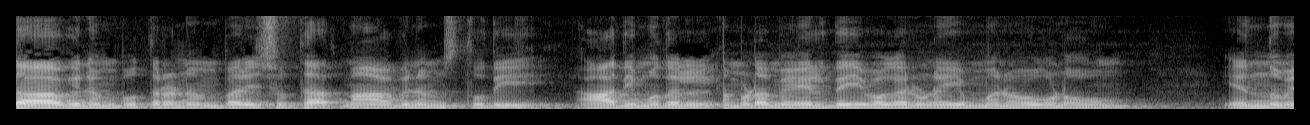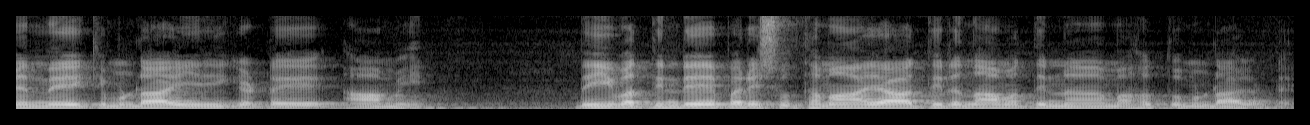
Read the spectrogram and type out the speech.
പിതാവിനും പുത്രനും പരിശുദ്ധാത്മാവിനും സ്തുതി. ആദ്യം മുതൽ നമ്മുടെ മേൽ ദൈവകരുണയും മനോഗുണവും എന്നും എന്നേക്കും ഉണ്ടായിരിക്കട്ടെ. ആമീൻ. ദൈവത്തിന്റെ പരിശുദ്ധമായ തിരുനാമത്തിന് മഹത്വമുണ്ടാകട്ടെ.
